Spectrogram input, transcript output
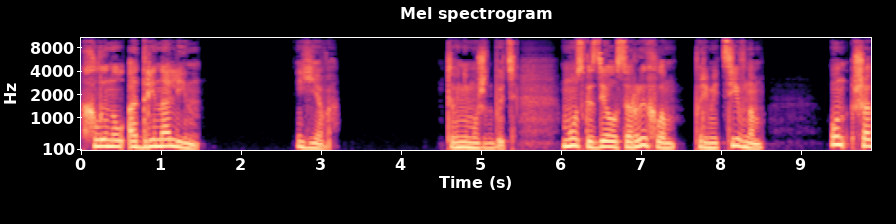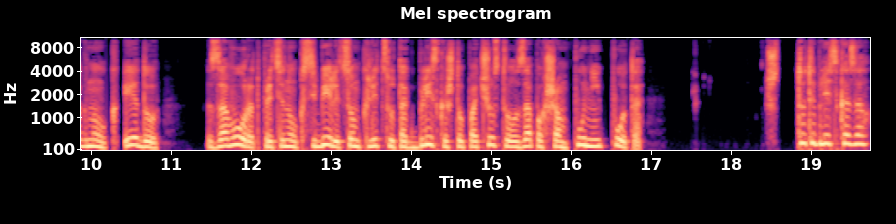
хлынул адреналин. Ева. Этого не может быть. Мозг сделался рыхлым, примитивным. Он шагнул к Эду, за ворот притянул к себе лицом к лицу так близко, что почувствовал запах шампуня и пота. «Что ты, блядь, сказал?»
